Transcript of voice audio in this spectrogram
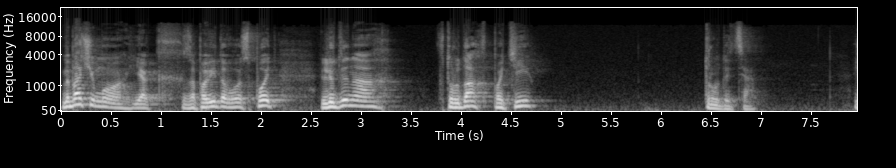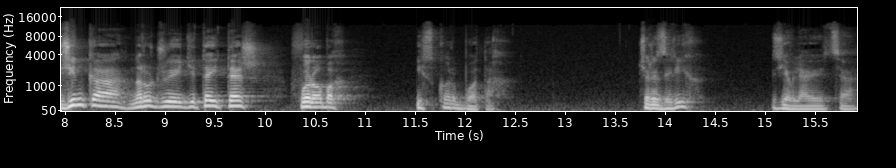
Ми бачимо, як заповідав Господь, людина в трудах в поті трудиться. Жінка народжує дітей теж в хворобах і скорботах. Через гріх з'являються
